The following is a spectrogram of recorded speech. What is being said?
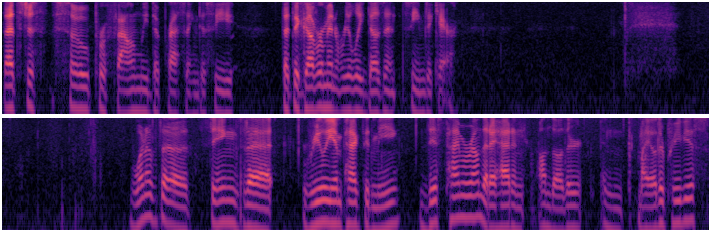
That's just so profoundly depressing to see that the government really doesn't seem to care. One of the things that really impacted me this time around that I hadn't on the other in my other previous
